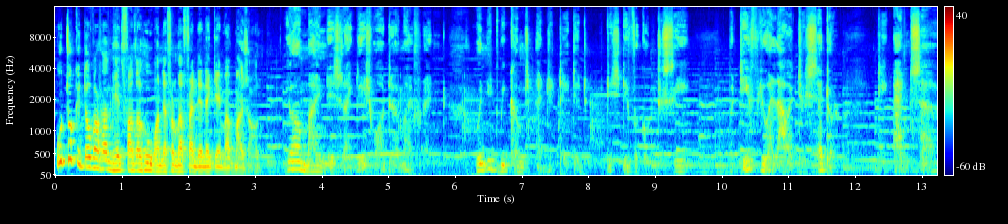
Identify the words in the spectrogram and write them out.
who took it over from his father, who won it from a friend in a game of mahjong. Your mind is like this water, my friend. When it becomes agitated, it is difficult to see. But if you allow it to settle, the answer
